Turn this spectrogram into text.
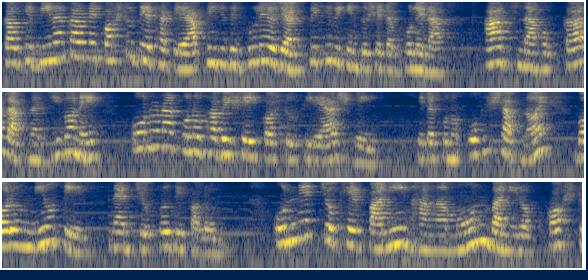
কাউকে বিনা কারণে কষ্ট দিয়ে থাকলে আপনি যদি ভুলেও যান, পৃথিবী কিন্তু সেটা ভুলে না। আজ না হোক কাল আপনার জীবনে কোনো না কোনোভাবে সেই কষ্ট ফিরে আসবেই। এটা কোনো অভিশাপ নয়, বরং নিয়তির ন্যায্য প্রতিফলন। অন্যের চোখের পানি ভাঙা মন বা নীরব কষ্ট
